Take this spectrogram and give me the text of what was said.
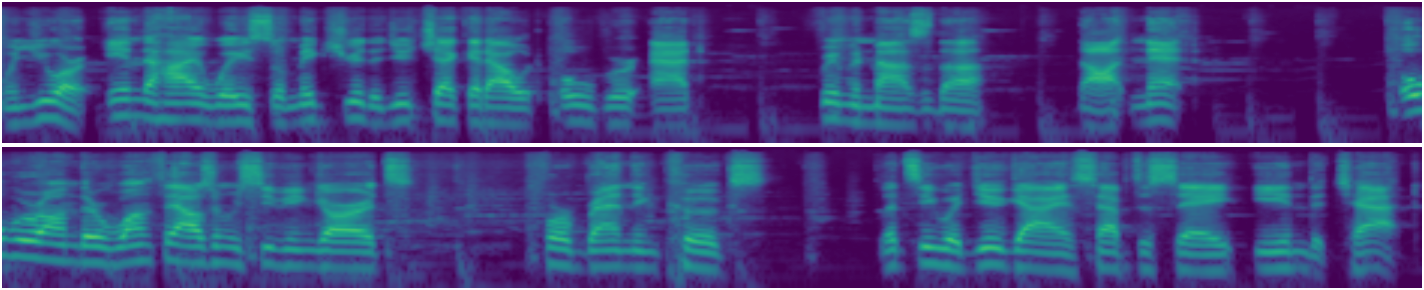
when you are in the highway. So make sure that you check it out over at freemanmazda.net. Over under 1,000 receiving yards for Brandin Cooks. Let's see what you guys have to say in the chat.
